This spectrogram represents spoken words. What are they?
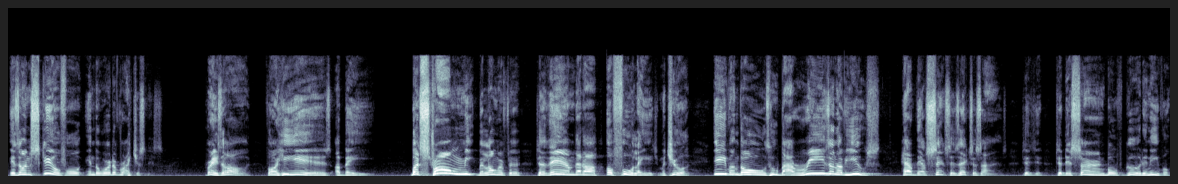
is unskillful in the word of righteousness. Praise the Lord, for he is a babe. But strong meat belongeth to, to them that are of full age, mature, even those who by reason of use have their senses exercised to, to discern both good and evil.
